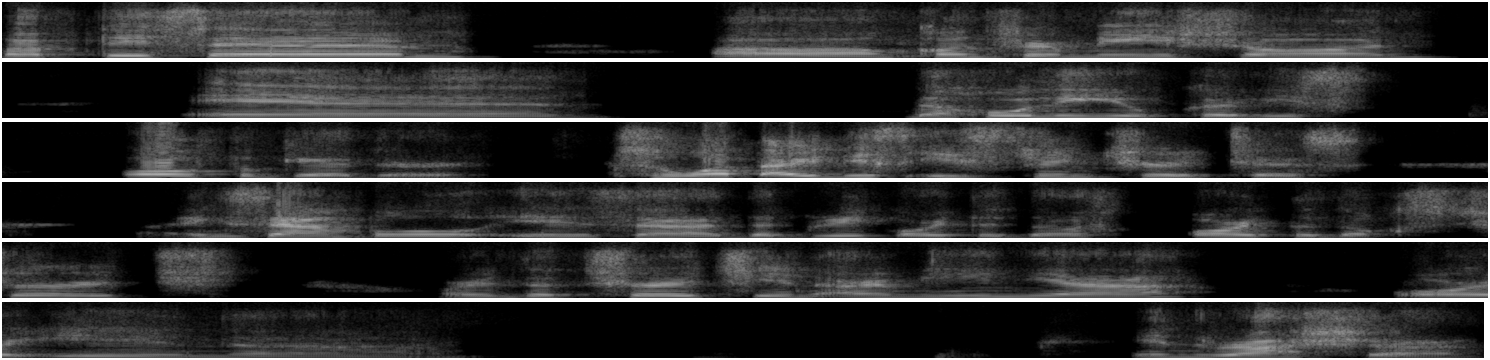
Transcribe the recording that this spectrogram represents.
baptism, uh, confirmation, and the Holy Eucharist all together. So, what are these Eastern churches? Example is uh, the Greek Orthodox Orthodox Church, or the church in Armenia, or in uh, in Russia.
